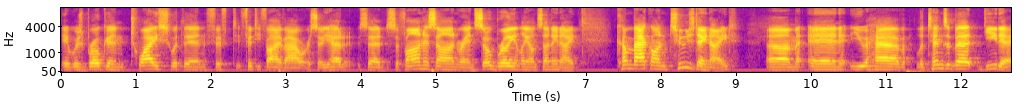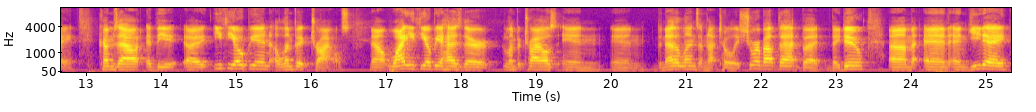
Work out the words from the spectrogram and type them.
it was broken twice within 50, 55 hours. So you had said Sifan Hassan ran so brilliantly on Sunday night. Come back on Tuesday night um, and you have Letesenbet Gidey comes out at the uh, Ethiopian Olympic trials. Now, why Ethiopia has their Olympic trials in in the Netherlands, I'm not totally sure about that, but they do. Um, and and Gidey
